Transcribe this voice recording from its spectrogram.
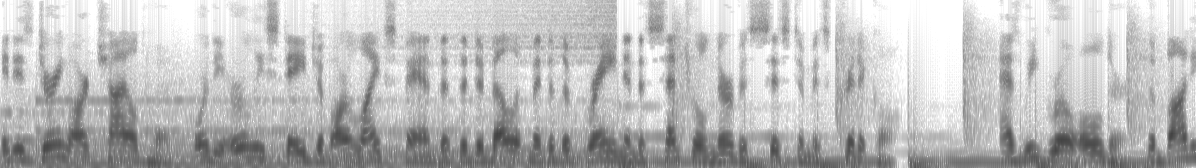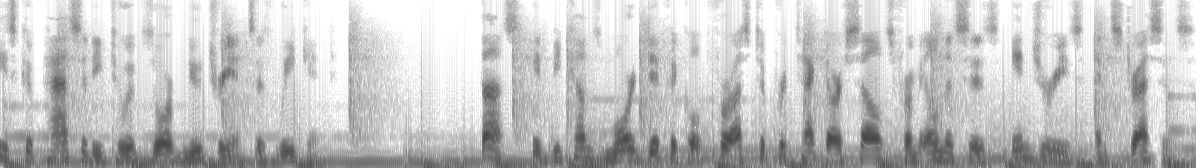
It is during our childhood, or the early stage of our lifespan that the development of the brain and the central nervous system is critical. As we grow older, the body's capacity to absorb nutrients is weakened. Thus, it becomes more difficult for us to protect ourselves from illnesses, injuries, and stresses.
